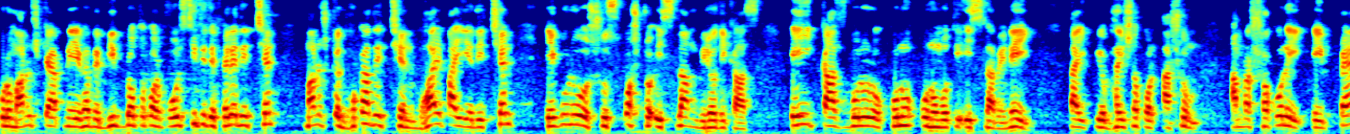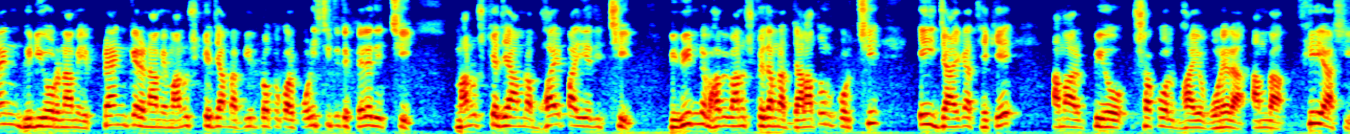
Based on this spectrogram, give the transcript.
কোনো মানুষকে আপনি এভাবে বিব্রতকর পরিস্থিতিতে ফেলে দিচ্ছেন, মানুষকে ধোকা দিচ্ছেন, ভয় পাইয়ে দিচ্ছেন, এগুলোও সুস্পষ্ট ইসলাম বিরোধী কাজ। এই কাজগুলোরও কোনো অনুমতি ইসলামে নেই। তাই প্রিয় ভাই সকল, আসুন আমরা সকলেই এই প্র্যাঙ্ক ভিডিওর নামে প্র্যাঙ্কের নামে মানুষকে যে আমরা বিব্রতকর পরিস্থিতিতে ফেলে দিচ্ছি, মানুষকে যে আমরা ভয় পাইয়ে দিচ্ছি, বিভিন্নভাবে মানুষকে যে আমরা জ্বালাতন করছি, এই জায়গা থেকে আমার প্রিয় সকল ভাই ও বোনেরা, আমরা ফিরে আসি।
